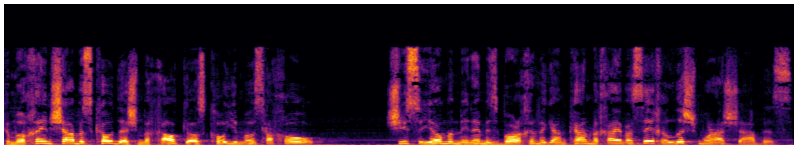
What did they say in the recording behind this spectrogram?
Kimochain Shabbos Kodesh Mechalkel Kol Yemos Hachol. Shisa Yoma Minim is Baruchin V'Gam Kan Mechayev Asecha Lishmor HaShabbos.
